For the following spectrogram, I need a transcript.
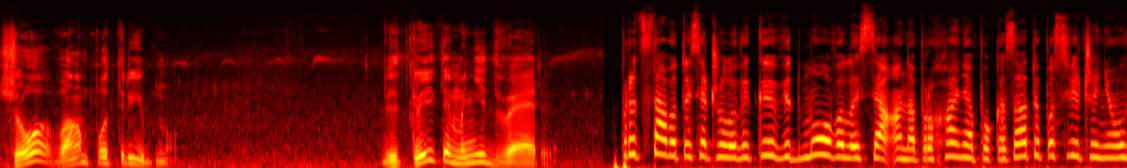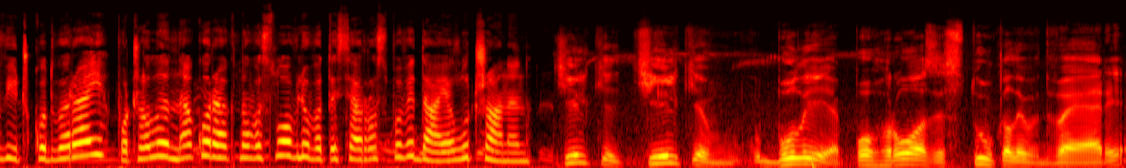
що вам потрібно? Відкрийте мені двері. Представитися чоловіки відмовилися, а на прохання показати посвідчення у вічку дверей почали некоректно висловлюватися, розповідає лучанин. Тільки, тільки були погрози, стукали в двері.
